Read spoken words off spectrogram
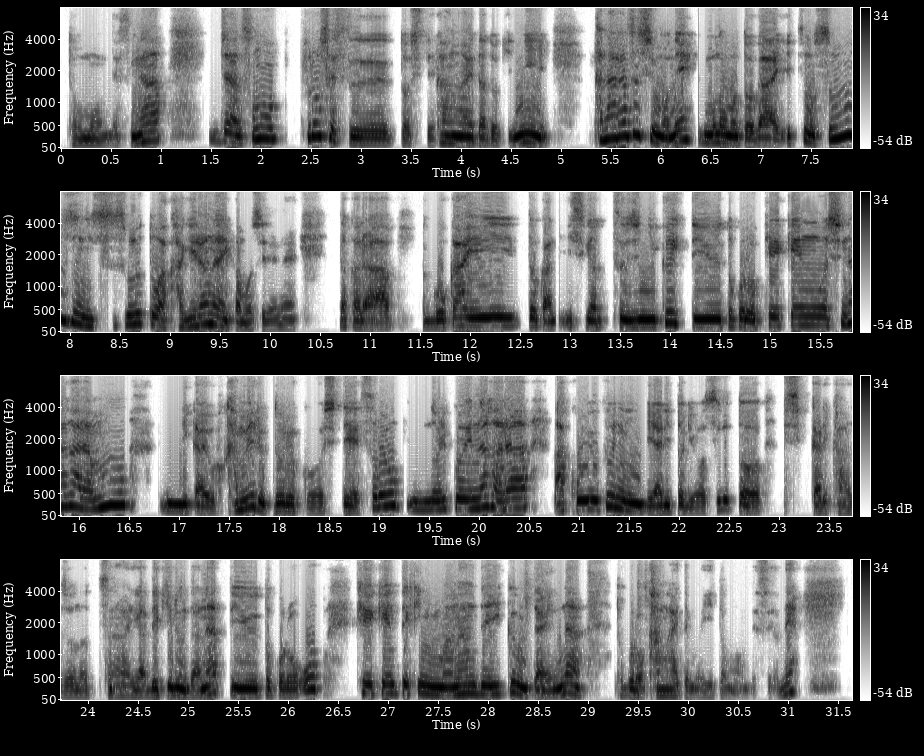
と思うんですが、じゃあそのプロセスとして考えたときに、必ずしもね、物事がいつもスムーズに進むとは限らないかもしれない。だから、誤解とか意思が通じにくいっていうところを経験をしながらも、理解を深める努力をして、それを乗り越えながら、あ、こういうふうにやり取りをすると、しっかり感情のつながりができるんだなっていうところを経験的に学んでいくみたいなところを考えてもいいと思うんですよね。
